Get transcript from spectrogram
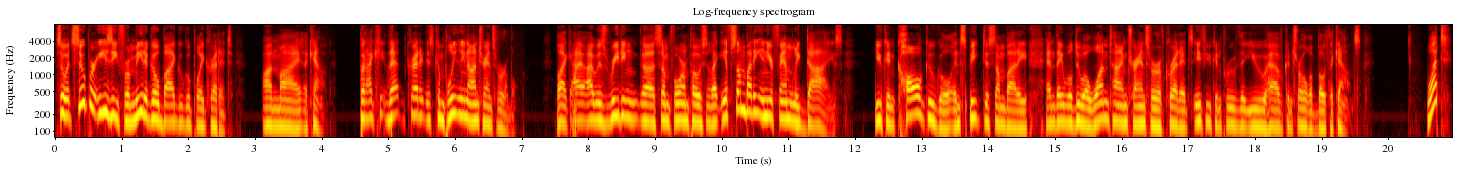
So it's super easy for me to go buy Google Play credit on my account, but I can't, that credit is completely non-transferable. Like I, I was reading uh, some forum posts, and like if somebody in your family dies, you can call Google and speak to somebody, and they will do a one-time transfer of credits if you can prove that you have control of both accounts. What?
